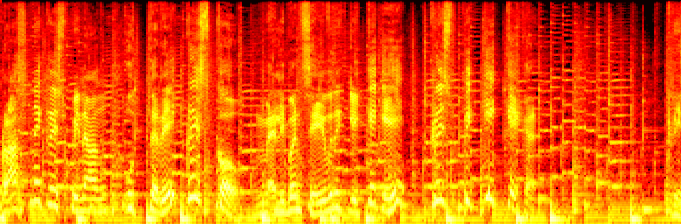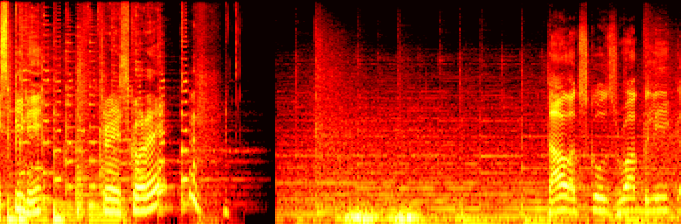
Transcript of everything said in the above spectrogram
ප්‍රශ්නේ ක්‍රිස්පි නං උත්තරේ ක්‍රිස්කෝ මැලිබන් සේවරි කලික් එකේ ක්‍රිස්පි කික් එක ක්‍රිස්පිනේ ක්‍රිස්කොනේ Dialog Schools Rugby League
